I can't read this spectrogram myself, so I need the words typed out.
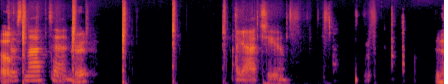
Oh, Just not ten. okay. I got you.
